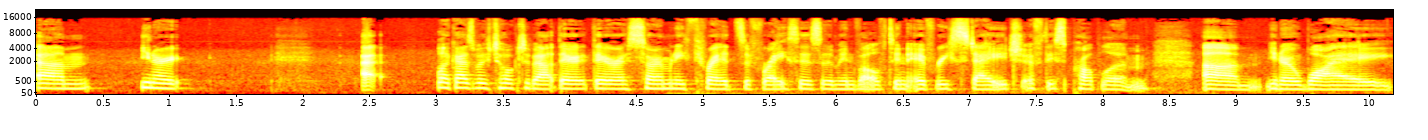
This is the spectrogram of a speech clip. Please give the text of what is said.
Um, you know, like as we've talked about, there there are so many threads of racism involved in every stage of this problem. Um, you know why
